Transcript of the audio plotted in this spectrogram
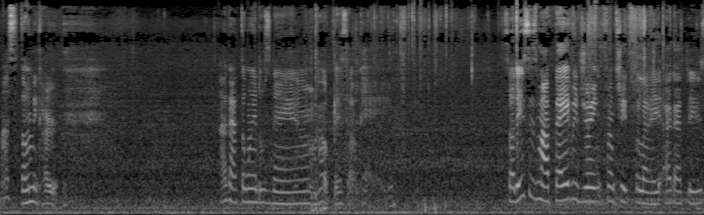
My stomach hurt. I got the windows down. I hope that's okay. So this is my favorite drink from Chick-fil-A. I got this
